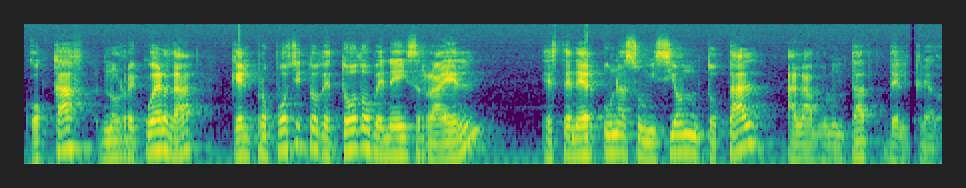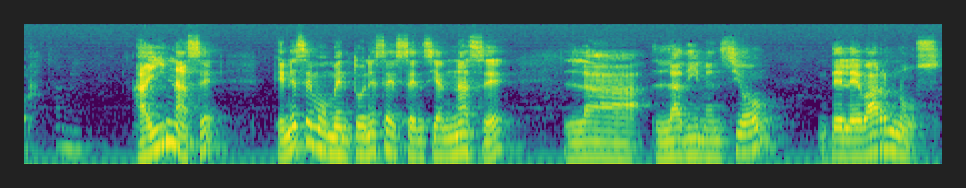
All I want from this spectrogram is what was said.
o Kaf nos recuerda que el propósito de todo Bene Israel es tener una sumisión total a la voluntad del Creador. Ahí nace, en ese momento, en esa esencia, nace la, la dimensión de elevarnos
